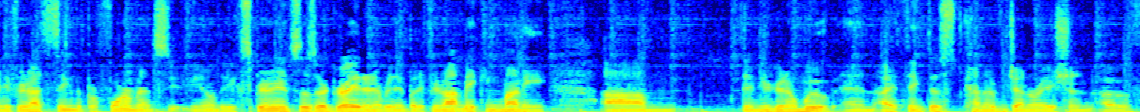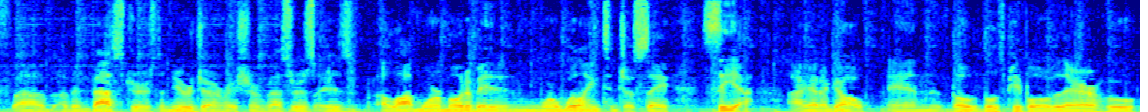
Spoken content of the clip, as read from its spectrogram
And if you're not seeing the performance, you, you know the experiences are great and everything, but if you're not making money, um, then you're going to move. And I think this kind of generation of, of, of, investors, the newer generation of investors, is a lot more motivated and more willing to just say, "See ya, I gotta go." And th- those people over there who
